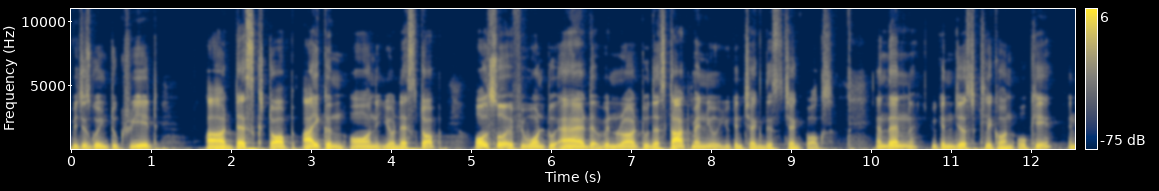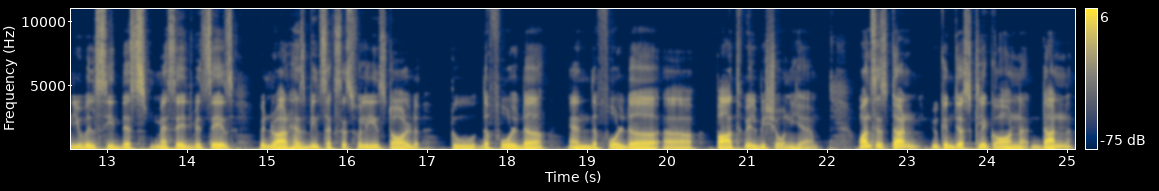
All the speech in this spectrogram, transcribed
which is going to create a desktop icon on your desktop. Also if you want to add WinRAR to the start menu you can check this checkbox and then you can just click on OK and you will see this message which says WinRAR has been successfully installed to the folder and the folder uh, path will be shown here. Once it's done, you can just click on done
